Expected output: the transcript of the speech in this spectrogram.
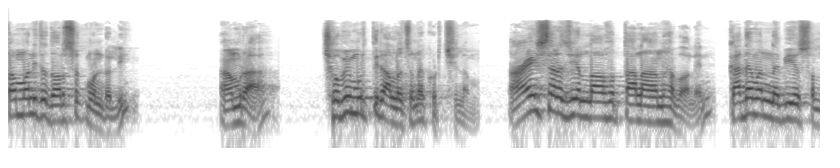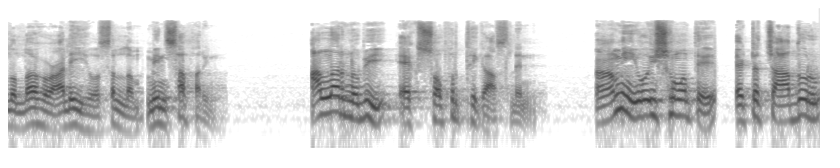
সম্মানিত দর্শক মন্ডলী আমরা ছবি মূর্তির আলোচনা করছিলাম। আয়েশা রাজিয়াল্লাহ তালা আনহা বলেন, কাদামান নবী সাল্লাহ আলী ওসাল্লাম মিন সাফারিন। আল্লাহর নবী এক সফর থেকে আসলেন। আমি ওই সময়তে একটা চাদর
